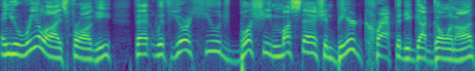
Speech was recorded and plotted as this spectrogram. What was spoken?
and you realize, Froggy, that with your huge bushy mustache and beard crap that you got going on,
